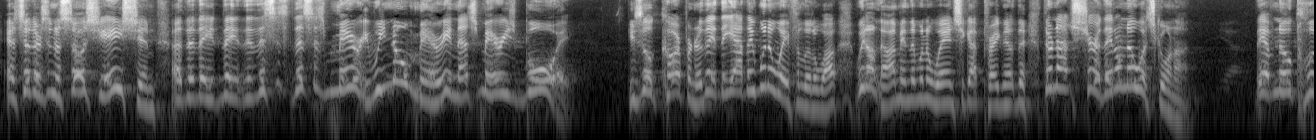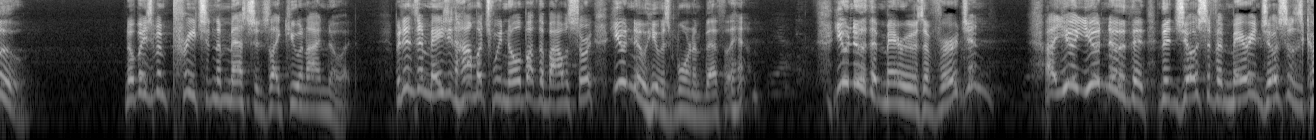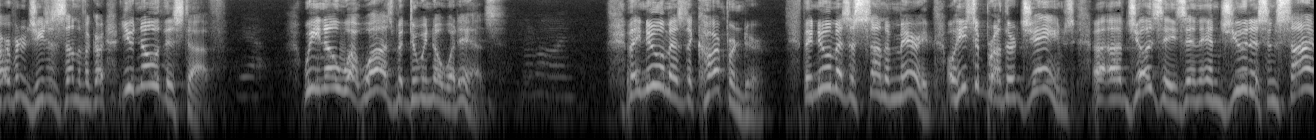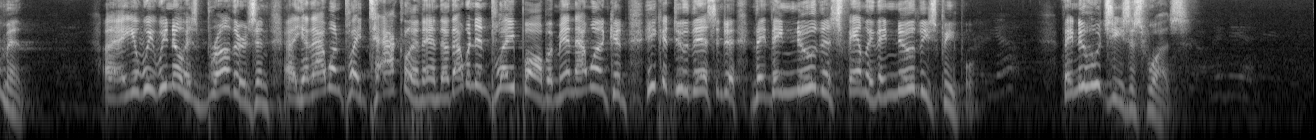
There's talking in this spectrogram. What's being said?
And so there's an association uh, that they, they, this, is, this is Mary. We know Mary, and that's Mary's boy. He's a little carpenter. They, they, yeah, they went away for a little while. We don't know. I mean, they went away and she got pregnant. They're, they're not sure. They don't know what's going on. They have no clue. Nobody's been preaching the message like you and I know it. But isn't it amazing how much we know about the Bible story? You knew he was born in Bethlehem. You knew that Mary was a virgin. Uh, you, you knew that, that Joseph and Mary and Joseph was a carpenter, Jesus, the son of a carpenter. You know this stuff. Yeah. We know what was, but do we know what is? They knew him as the carpenter. They knew him as a son of Mary. Oh, he's the brother of James, uh, of Joses, and, and Judas and Simon. Uh, we, we know his brothers, and uh, yeah, that one played tackling, and that one didn't play ball, but man, that one could he could do this and do, they they knew this family, they knew these people, they knew who Jesus was,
